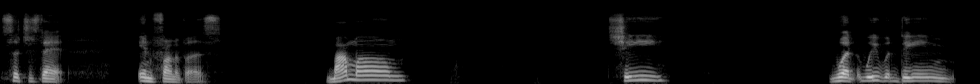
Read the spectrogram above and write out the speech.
such as that in front of us. My mom, she, what we would deem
